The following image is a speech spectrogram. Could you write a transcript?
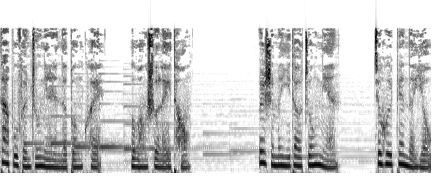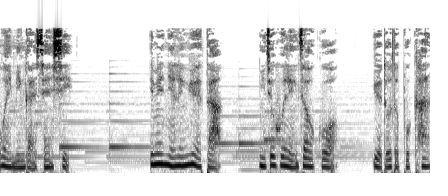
大部分中年人的崩溃和王朔雷同。为什么一到中年，就会变得尤为敏感纤细？因为年龄越大，你就会领教过越多的不堪。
